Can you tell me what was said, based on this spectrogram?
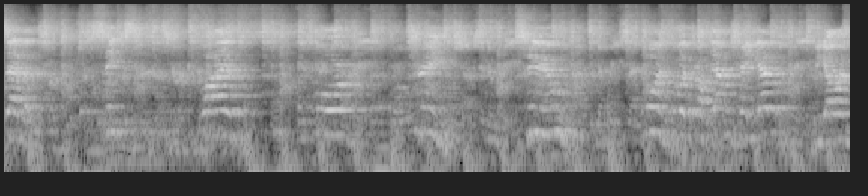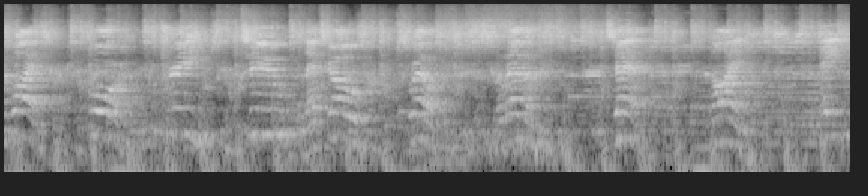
7, 6, 5, 4, 3, 2, 1, good, drop down, shake out, we go in five, four, three, two, let's go. 12, 11, 10, 9, 8,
